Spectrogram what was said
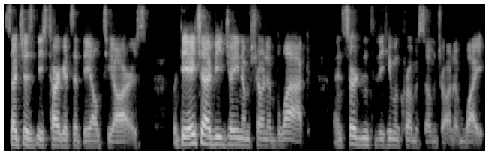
such as these targets at the LTRs, with the HIV genome shown in black and inserted into the human chromosome drawn in white.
